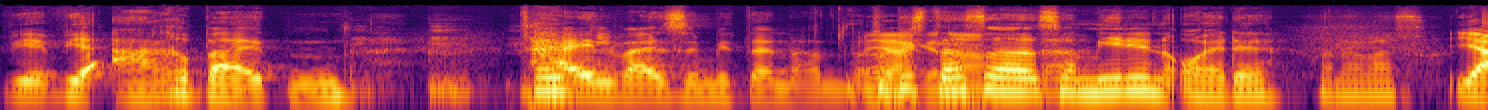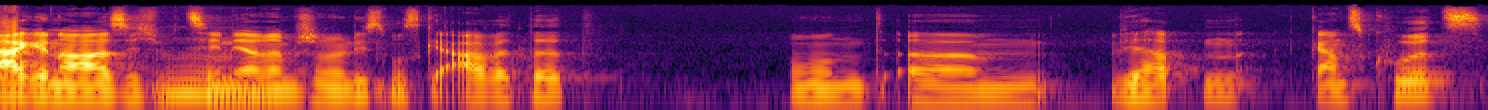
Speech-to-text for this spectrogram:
Wir, wir arbeiten teilweise miteinander. Du Ja, bist genau. da so, so eine Medieneude, oder was? Ja, genau. Also ich habe zehn Jahre im Journalismus gearbeitet und ähm, wir hatten ganz kurz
